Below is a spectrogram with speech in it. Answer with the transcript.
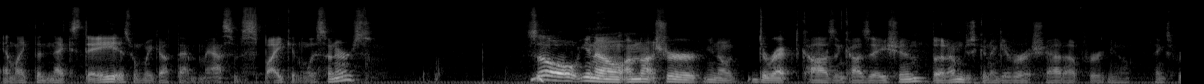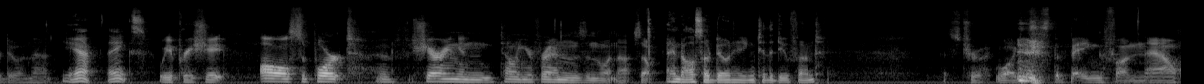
and like the next day is when we got that massive spike in listeners. So, you know, I'm not sure, you know, direct cause and causation, but I'm just going to give her a shout out for, you know, thanks for doing that. Yeah, thanks. We appreciate all support of sharing and telling your friends and whatnot. So, And also donating to the Do Fund. that's true. Well, I guess it's the Bang Fund now.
